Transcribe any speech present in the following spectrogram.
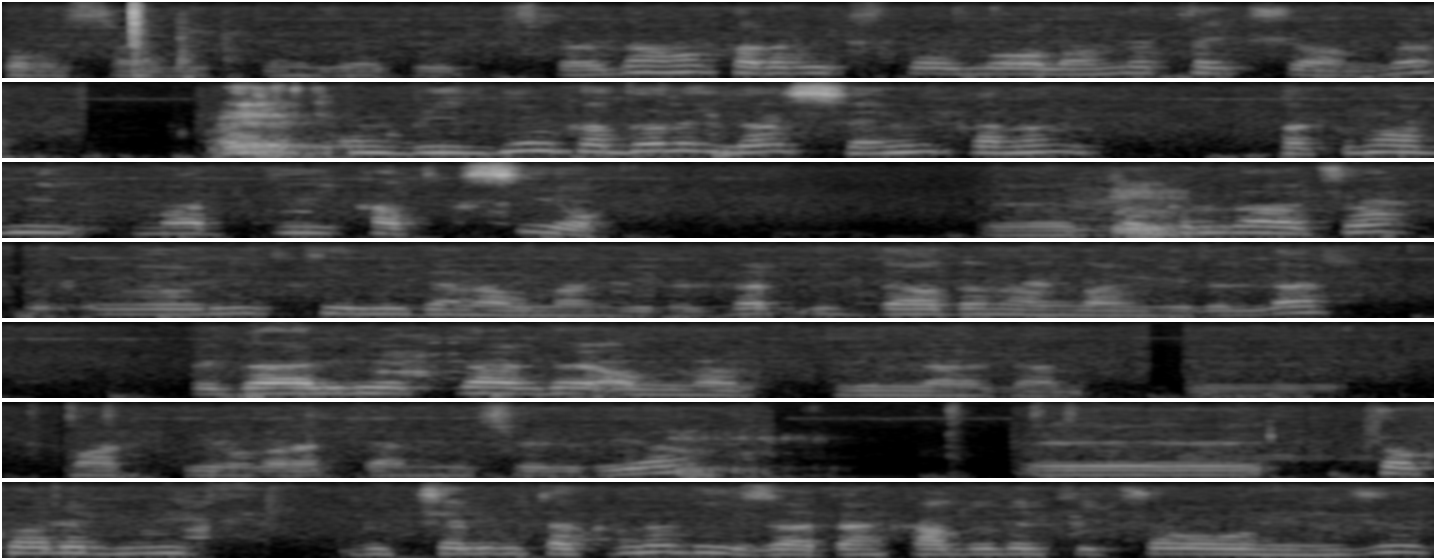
komisyon gittiğimiz yapmışlardı ama Karabükspor bu alanda tek şu anda. Evet. Benim bildiğim kadarıyla Sendika'nın takıma bir maddi katkısı yok. E, takım daha çok e, Lig TV'den alınan gelirler, iddiadan alınan gelirler ve galibiyetlerde alınan primlerden e, maddi olarak kendini çeviriyor. E, çok öyle büyük bütçeli bir takımda değil. Zaten kadrodaki çoğu oyuncu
